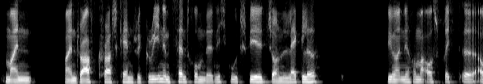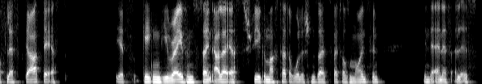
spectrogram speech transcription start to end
meinen mein Draft-Crush Kendrick Green im Zentrum, der nicht gut spielt, John Legle, wie man ihn auch immer ausspricht, äh, auf Left Guard, der erst jetzt gegen die Ravens sein allererstes Spiel gemacht hat, obwohl er schon seit 2019 in der NFL ist.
